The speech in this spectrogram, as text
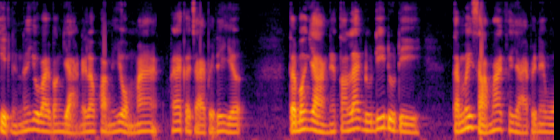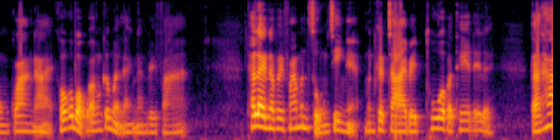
กิจหรือนโยบายบางอย่างได้รับความนิยมมาก แพร่กระจายไปได้เยอะ แต่บางอย่างเนี่ยตอนแรกดูดีดูดี แต่ไม่สามารถขยายไปในวงกว้างได้ เขาก็บอกว่ามันก็เหมือนแรงดันไฟฟ้า ถ้าแรงดันไฟฟ้ามันสูงจริงเนี่ยมันกระจายไปทั่วประเทศได้เลย แต่ถ้า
